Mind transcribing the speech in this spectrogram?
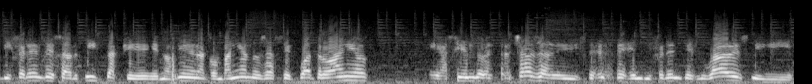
diferentes artistas que nos vienen acompañando ya hace cuatro años eh, haciendo esta chaya de diferentes, en diferentes lugares y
